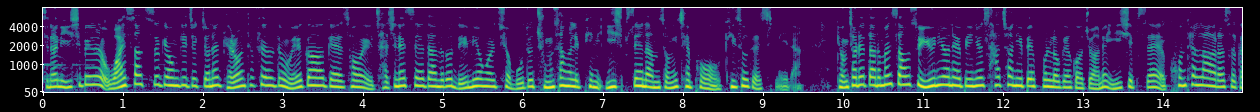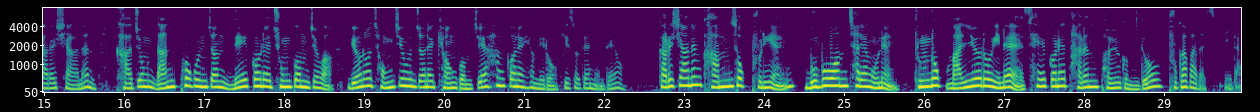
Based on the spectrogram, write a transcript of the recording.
지난 20일 와이삭스 경기 직전에 게런트 필드 외곽에서 자신의 세단으로 4명을 치어 모두 중상을 입힌 20세 남성이 체포 기소됐습니다. 경찰에 따르면 사우스 유니언 에비뉴 4200블럭에 거주하는 20세 콘텔라 아라스 가르시아는 가중 난폭 운전 4건의 중범죄와 면허 정지 운전의 경범죄 1건의 혐의로 기소됐는데요. 가르시아는 감속 불이행, 무보험 차량 운행, 등록 만료로 인해 세 건의 다른 벌금도 부과받았습니다.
